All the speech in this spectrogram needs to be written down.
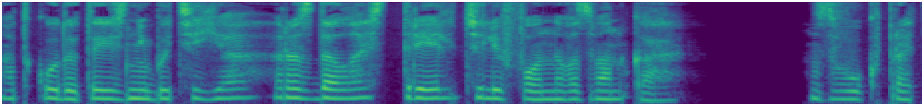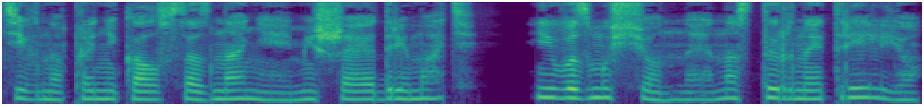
Откуда-то из небытия раздалась трель телефонного звонка. Звук противно проникал в сознание, мешая дремать, и, возмущенная настырной трелью,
